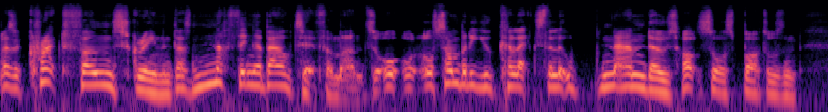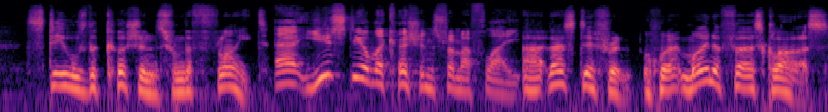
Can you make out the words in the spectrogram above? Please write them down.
has a cracked phone screen and does nothing about it for months, or, or, or somebody who collects the little Nando's hot sauce bottles and steals the cushions from the flight. Uh, you steal the cushions from a flight. Uh, that's different. Mine are first class.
